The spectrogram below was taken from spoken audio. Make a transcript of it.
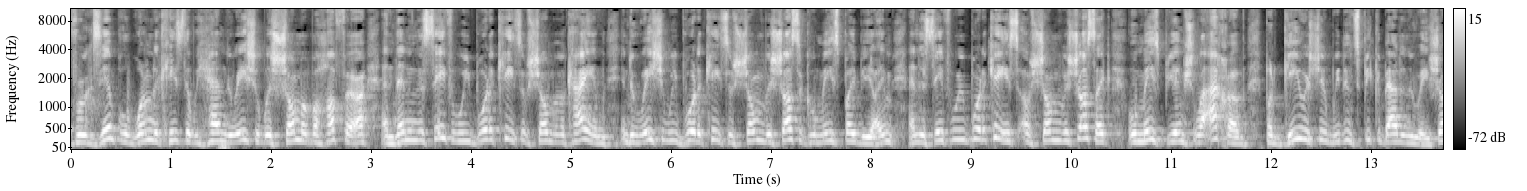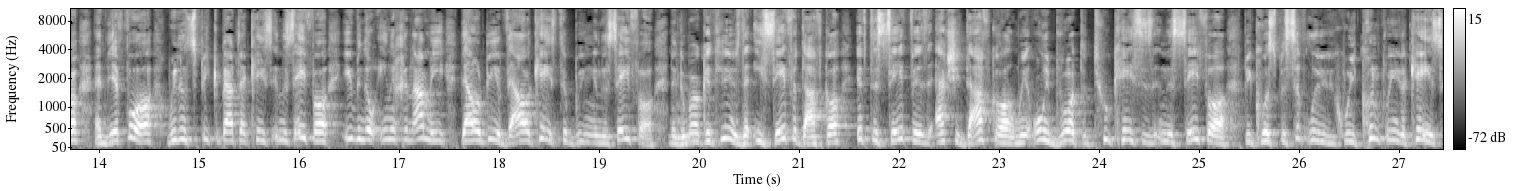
For example, one of the cases that we had in the ratio was Shama Bahafer, and then in the Sefer, we brought a case of Shama Bakayim. In the ratio we brought a case of Shama Vishasik, who maced by Biyim, and the Sefer, we brought a case of Shama Vishasik, who maced Biyim Shalachrav. But Gerushin, we didn't speak about in the ratio, and therefore we didn't speak about that case in the Sefer, even though in a Chanami, that would be a valid case to bring in the Sefer. The Gemara continues that is Sefer Dafka, if the Sefer is actually Dafka, and we only brought the two cases in the Sefer because specifically we couldn't bring a case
